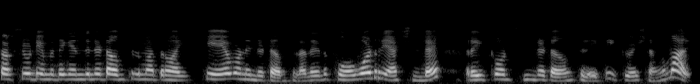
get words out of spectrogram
സബ്സ്റ്റിറ്റ്യൂട്ട് ചെയ്യുമ്പോഴത്തേക്ക് എന്തിന്റെ ടേംസിൽ മാത്രമായി? കെ വണ്ണിന്റെ ടേംസിൽ അതായത് ഫോർവേഡ് റിയാക്ഷന്റെ റേറ്റ് കോൺസ്റ്റന്റിന്റെ ടേംസിലേക്ക് ഇക്വേഷൻ അങ്ങ് മാറി.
